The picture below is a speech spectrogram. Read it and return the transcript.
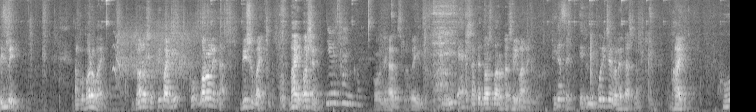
বুঝলি? আমাকে বড় ভাই জনশক্তি পার্টির খুব বড় নেতা বিশু ভাই। ভাই বসেন। ওই একসাথে দশ বারোটা ছবি বানাইব ঠিক আছে? এই জন্য পরিচয় করে আসলাম। ভাই খুব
